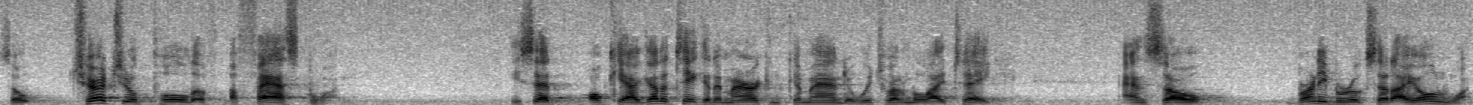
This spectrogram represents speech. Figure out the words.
So Churchill pulled a, a fast one. He said, okay, I got to take an American commander. Which one will I take? And so Bernie Baruch said, I own one.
